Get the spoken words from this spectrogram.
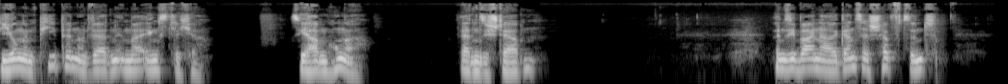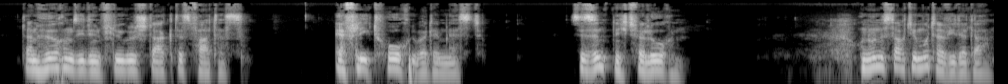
Die Jungen piepen und werden immer ängstlicher. Sie haben Hunger. Werden sie sterben? Wenn sie beinahe ganz erschöpft sind, dann hören sie den Flügelstark des Vaters. Er fliegt hoch über dem Nest. Sie sind nicht verloren. Und nun ist auch die Mutter wieder da.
